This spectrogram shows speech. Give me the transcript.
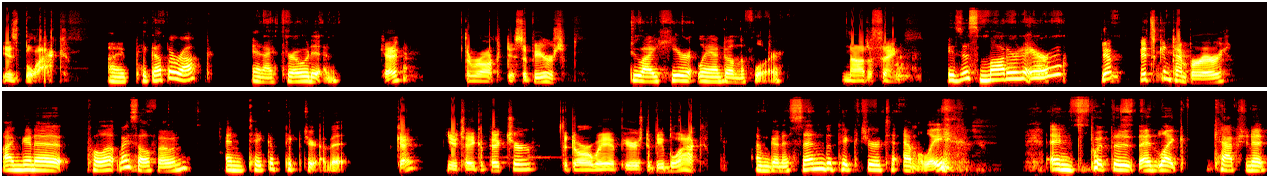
is black. I pick up a rock and I throw it in. Okay? The rock disappears. Do I hear it land on the floor? Not a thing. Is this modern era? Yep, it's contemporary. I'm gonna pull out my cell phone and take a picture of it. Okay? You take a picture, the doorway appears to be black. I'm gonna send the picture to Emily and put the and like caption it.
